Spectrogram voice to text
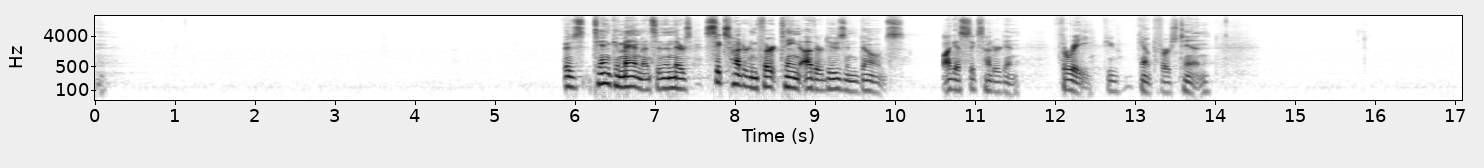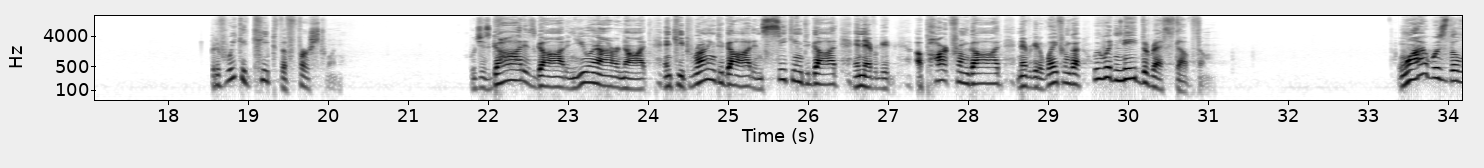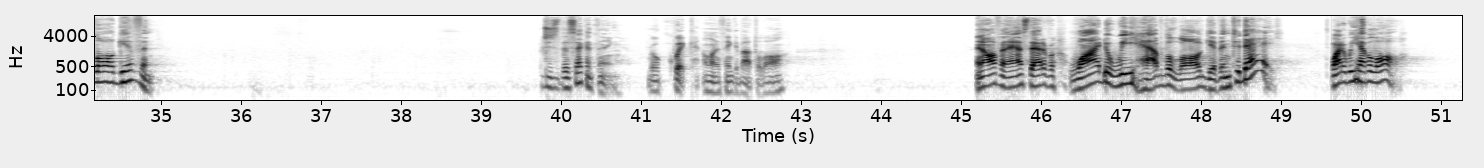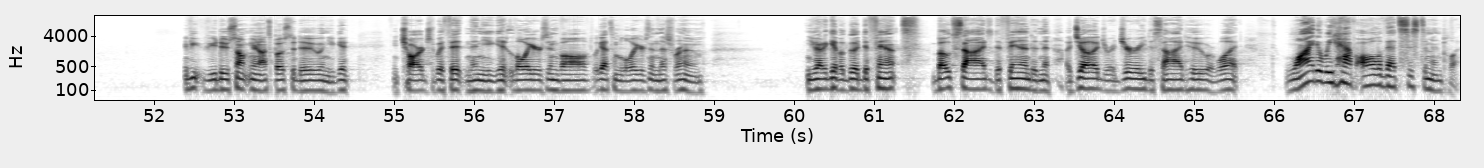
There's 10 commandments, and then there's 613 other do's and don'ts. Well, I guess 603 if you count the first 10. But if we could keep the first one, which is God is God and you and I are not, and keep running to God and seeking to God and never get apart from God, never get away from God, we wouldn't need the rest of them. Why was the law given? Which is the second thing, real quick, I want to think about the law. And I often ask that of why do we have the law given today? Why do we have a law? If you, if you do something you're not supposed to do and you get charged with it and then you get lawyers involved, we got some lawyers in this room. You got to give a good defense. Both sides defend, and then a judge or a jury decide who or what. Why do we have all of that system in place?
